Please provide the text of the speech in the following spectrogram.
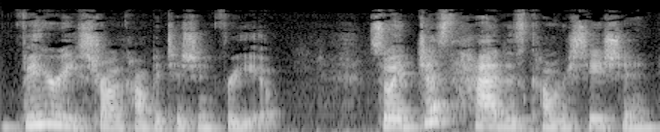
very strong competition for you. So I just had this conversation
